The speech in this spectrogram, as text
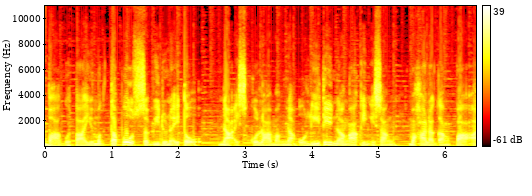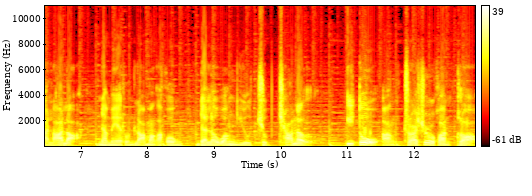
Bago tayo magtapos sa video na ito, nais ko lamang na ulitin ang aking isang mahalagang paalala na meron lamang akong dalawang YouTube channel. Ito ang Treasure Hunt Club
